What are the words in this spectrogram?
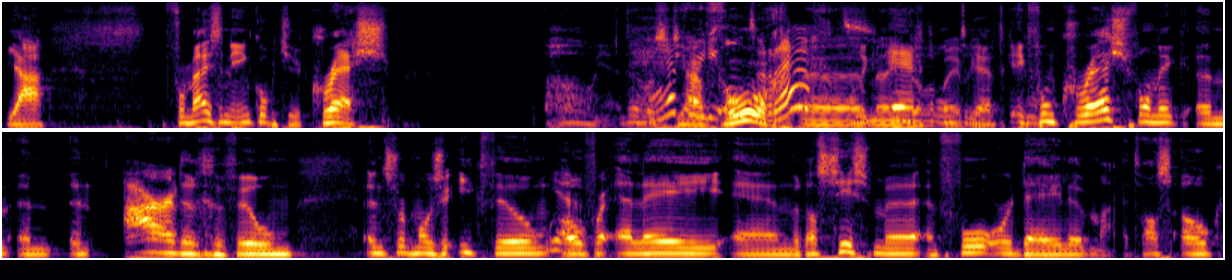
Ja, voor mij is een inkoppertje. Crash. Oh ja, dat was het jaar die voor. onterecht? eh, vond ik echt onterecht. Ik vond Crash vond ik een, een, een aardige film. Een soort mozaïekfilm Ja. over LA en racisme en vooroordelen. Maar het was ook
